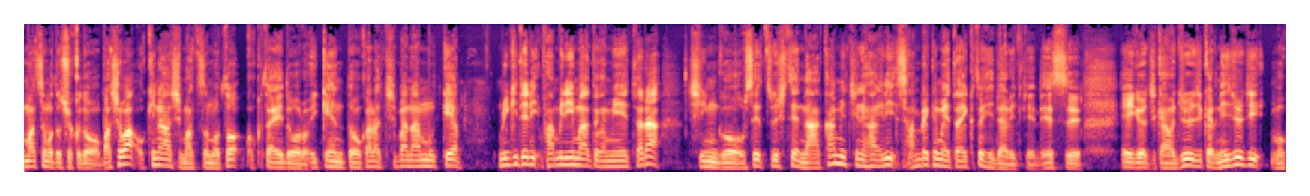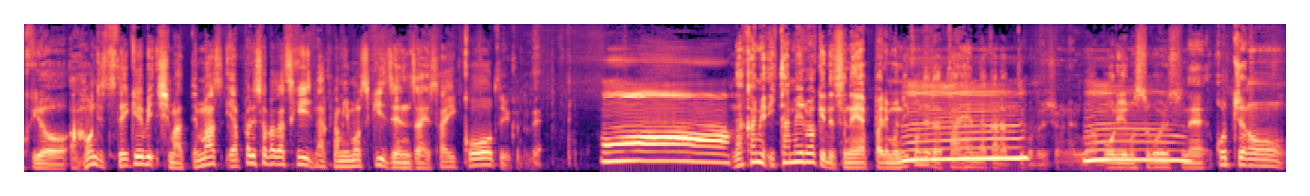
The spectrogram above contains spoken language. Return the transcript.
松本食堂場所は沖縄市松本国際道路意見島から千葉南向け右手にファミリーマートが見えたら信号を右折して中道に入り300メーター行くと左手です。営業時間は10時から20時木曜あ本日定休日閉まってます。やっぱりそばが好き中身も好きぜんざい最高ということで。中身を炒めるわけですね。やっぱりもう煮込んでたら大変だからってことでしょうね。うわボリュームすごいですね。こっちあの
